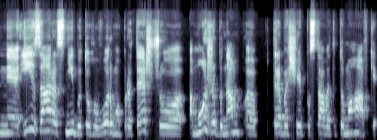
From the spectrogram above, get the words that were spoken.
Е, І зараз нібито говоримо про те, що а може би нам треба ще й поставити томагавки.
